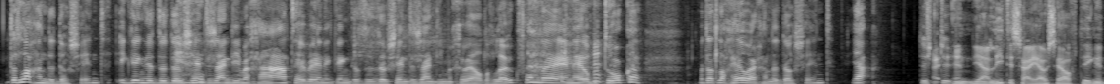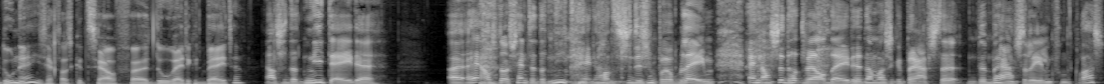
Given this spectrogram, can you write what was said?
dat lag aan de docent. Ik denk dat er docenten zijn die me gehaat hebben. En ik denk dat er docenten zijn die me geweldig leuk vonden en heel betrokken. Maar dat lag heel erg aan de docent. Ja. Dus, dus En ja, lieten zij jou zelf dingen doen, hè? Je zegt, als ik het zelf eh, doe, weet ik het beter. als ze dat niet deden, eh, als docenten dat niet deden, hadden ze dus een probleem. En als ze dat wel deden, dan was ik het braafste, de braafste leerling van de klas.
